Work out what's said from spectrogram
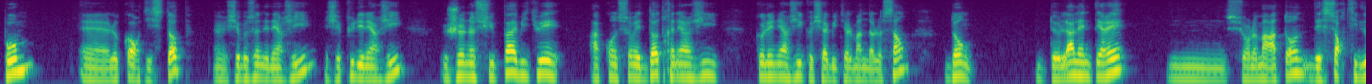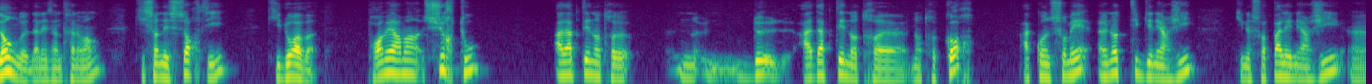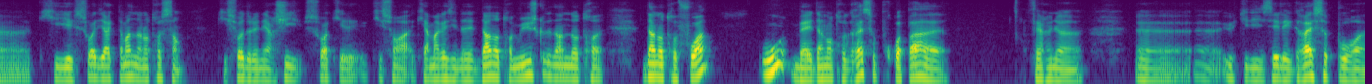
poum, le corps dit stop, j'ai besoin d'énergie, j'ai plus d'énergie, je ne suis pas habitué à consommer d'autres énergies que l'énergie que j'ai habituellement dans le sang. Donc, de là l'intérêt hmm, sur le marathon des sorties longues dans les entraînements, qui sont des sorties qui doivent, premièrement, surtout, adapter notre, corps à consommer un autre type d'énergie qui ne soit pas l'énergie euh, qui soit directement dans notre sang, qui soit de l'énergie qui, est, qui, est dans notre muscle, dans notre foie ou ben, dans notre graisse, pourquoi pas euh, faire une, euh, utiliser les graisses pour,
